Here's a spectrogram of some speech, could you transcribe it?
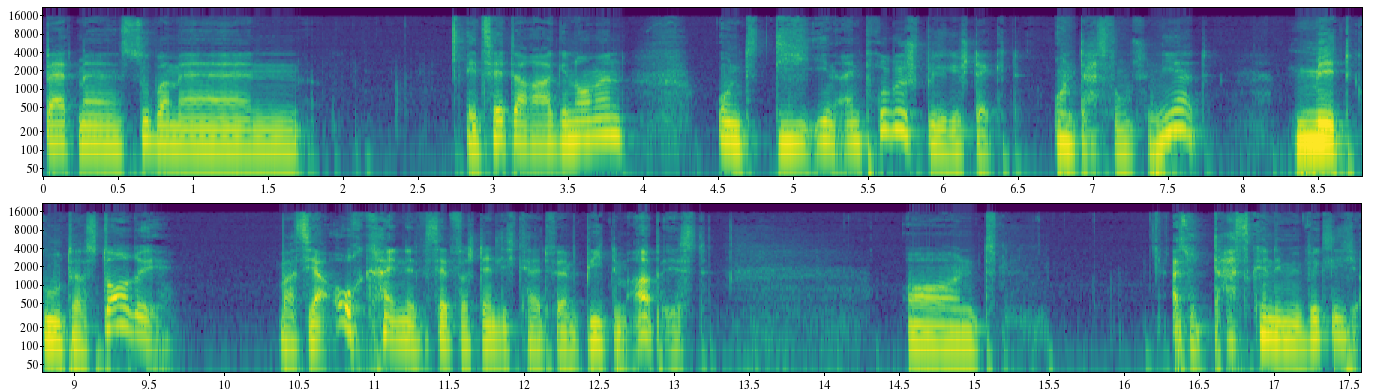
Batman, Superman etc. genommen und die in ein Prügelspiel gesteckt. Und das funktioniert. Mit guter Story. Was ja auch keine Selbstverständlichkeit für ein Beat'em Up ist. Und also das könnte ich mir wirklich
